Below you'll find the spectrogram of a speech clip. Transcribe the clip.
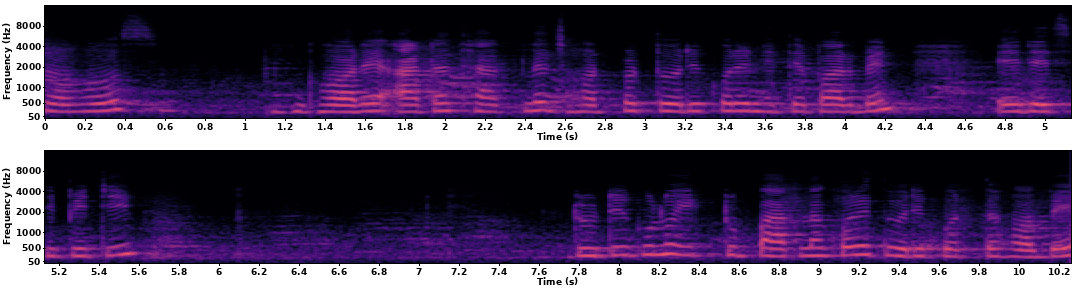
সহজ। ঘরে আটা থাকলে ঝটপট তৈরি করে নিতে পারবেন। এই রেসিপিটি রুটিগুলো একটু পাতলা করে তৈরি করতে হবে।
